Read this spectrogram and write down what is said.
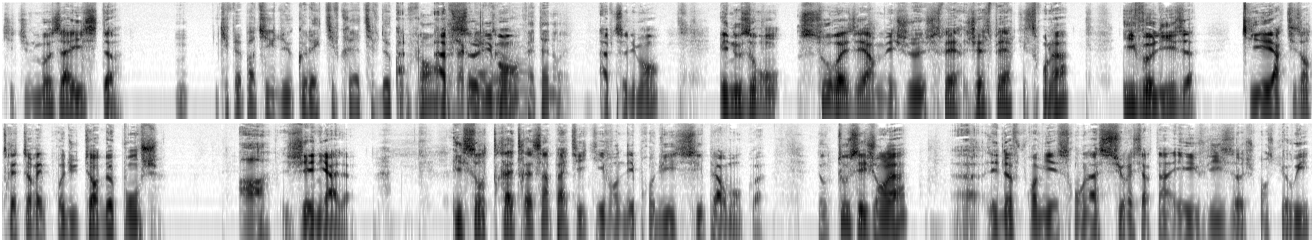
qui est une mosaïste, qui fait partie du collectif créatif de Conflans. absolument, Faten, ouais. absolument. Et nous aurons, sous réserve, mais je- j'espère j'espère qu'ils seront là, Yves qui est artisan traiteur et producteur de ponches. Ah, Génial. Ils sont très très sympathiques, ils vendent des produits super bons. Quoi. Donc tous ces gens-là, euh, les neuf premiers seront là sûrs et certains, et Yves Lise, euh, je pense que oui.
